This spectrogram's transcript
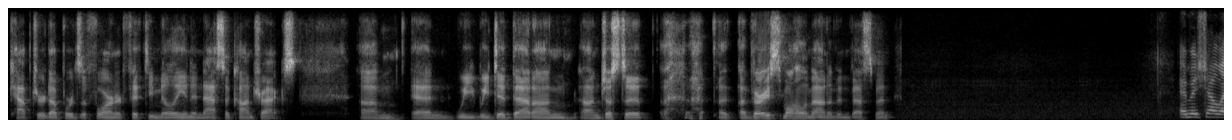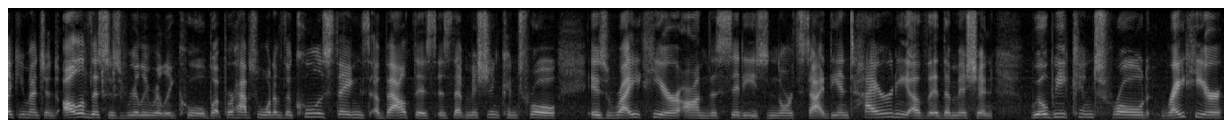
captured upwards of 450 million in NASA contracts. Um, and we we did that on on just a, a, a very small amount of investment. And Michelle, like you mentioned, all of this is really, really cool. But perhaps one of the coolest things about this is that mission control is right here on the city's north side. The entirety of the mission will be controlled right here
